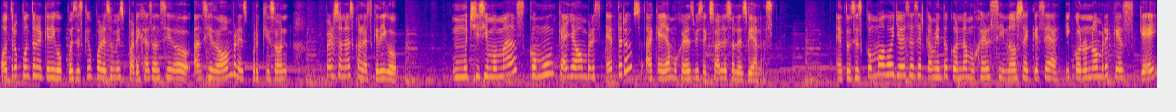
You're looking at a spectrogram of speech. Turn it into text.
otro punto en el que digo, pues es que por eso mis parejas han sido, han sido hombres, porque son personas con las que digo, muchísimo más común que haya hombres heteros a que haya mujeres bisexuales o lesbianas. Entonces, ¿cómo hago yo ese acercamiento con una mujer si no sé qué sea? Y con un hombre que es gay,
